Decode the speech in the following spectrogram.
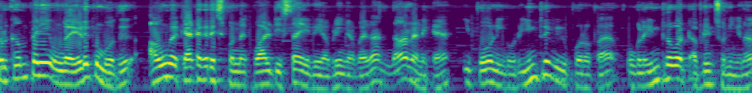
ஒரு கம்பெனி உங்களை எடுக்கும்போது அவங்க கேட்டகரைஸ் பண்ண குவாலிட்டிஸ் தான் இது அப்படிங்கிற மாதிரி தான் நான் நினைக்கிறேன். இப்போ நீங்க ஒரு இன்டர்வியூ போறப்ப உங்களை இன்ட்ரோவர்ட் அப்படின்னு சொன்னீங்கன்னா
